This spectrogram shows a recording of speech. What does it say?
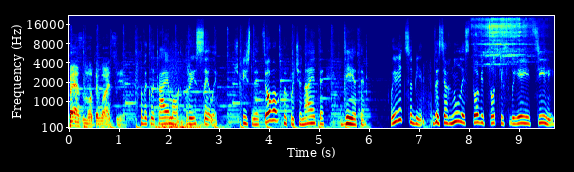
без мотивації. Викликаємо три сили. Після цього ви починаєте діяти. Уявіть собі, досягнули 100% своєї цілі.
